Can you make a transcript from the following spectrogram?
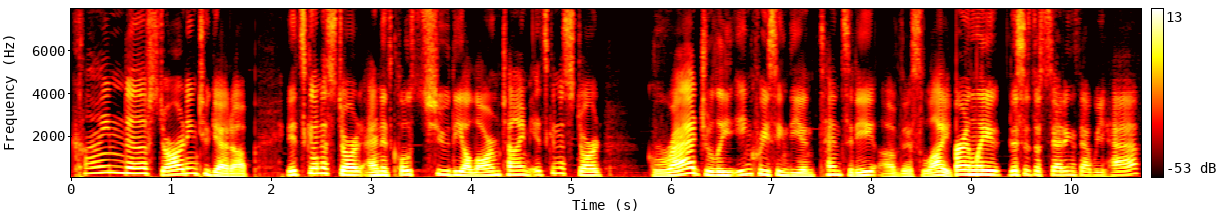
kind of starting to get up. It's going to start, and it's close to the alarm time, it's going to start gradually increasing the intensity of this light. Currently, this is the settings that we have.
